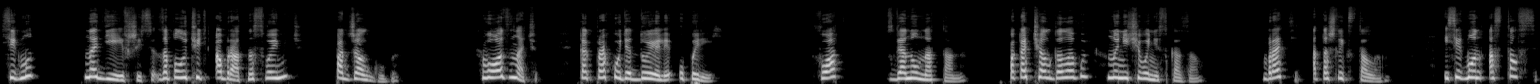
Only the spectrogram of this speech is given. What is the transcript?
Сигмон, надеявшийся заполучить обратно свой меч, поджал губы. Вот значит, как проходят дуэли упырей. Фуат взглянул на Тана, покачал головой, но ничего не сказал. Братья отошли к столам, и Сигмон остался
